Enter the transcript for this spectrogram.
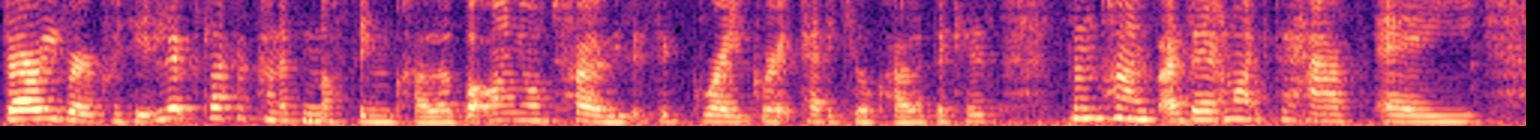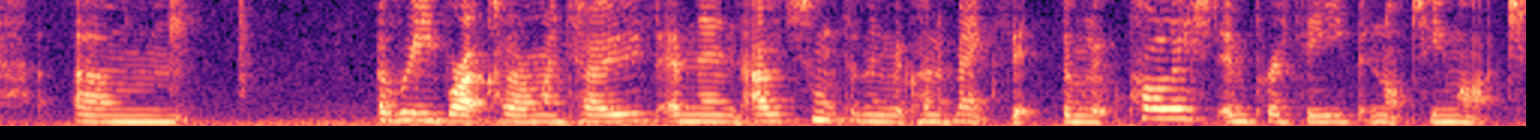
Very, very pretty. It looks like a kind of nothing colour, but on your toes it's a great, great pedicure colour because sometimes I don't like to have a um, a really bright colour on my toes and then I just want something that kind of makes it them look polished and pretty but not too much.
